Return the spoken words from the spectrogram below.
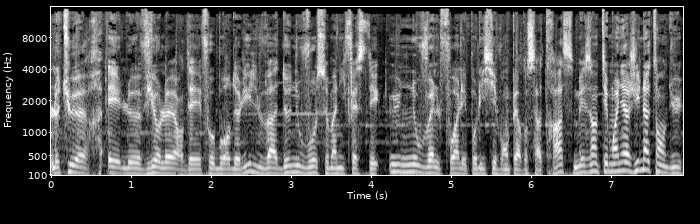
Le tueur et le violeur des faubourgs de Lille va de nouveau se manifester une nouvelle fois. Les policiers vont perdre sa trace, mais un témoignage inattendu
